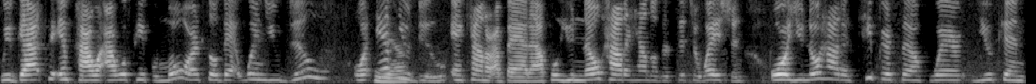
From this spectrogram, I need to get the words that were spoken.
We've got to empower our people more so that when you do or if yeah. you do encounter a bad apple, you know how to handle the situation or you know how to keep yourself where you can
